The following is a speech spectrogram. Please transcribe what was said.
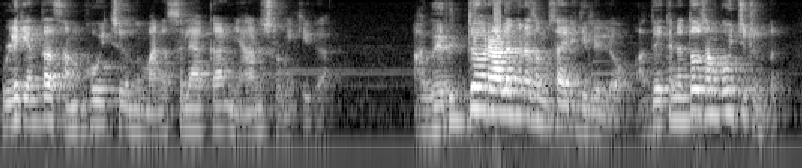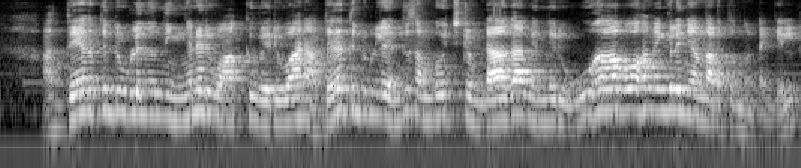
പുള്ളിക്ക് എന്താ സംഭവിച്ചതെന്ന് മനസ്സിലാക്കാൻ ഞാൻ ശ്രമിക്കുക. ആ വെറുതെ ഒരാൾ ഇങ്ങനെ സംസാരിക്കില്ലല്ലോ. അദ്ദേഹത്തിന് എന്തോ സംഭവിച്ചിട്ടുണ്ട്. അദ്ദേഹത്തിന്റെ ഉള്ളിൽ നിന്ന് ഇങ്ങനെ ഒരു വാക്ക് വരുവാൻ അദ്ദേഹത്തിന്റെ ഉള്ളിൽ എന്ത് സംഭവിച്ചിട്ടുണ്ടാകാം എന്നൊരു ഊഹാപോഹമെങ്കിലും ഞാൻ നടത്തുന്നുണ്ടെങ്കിൽ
